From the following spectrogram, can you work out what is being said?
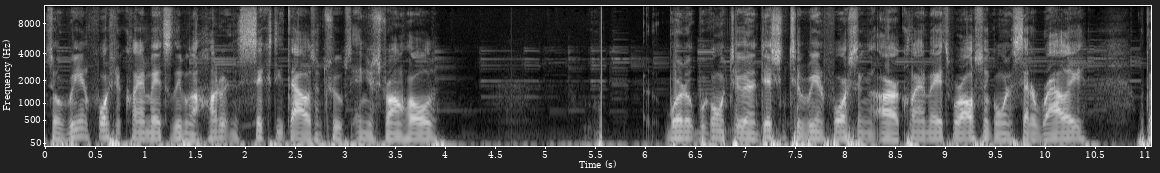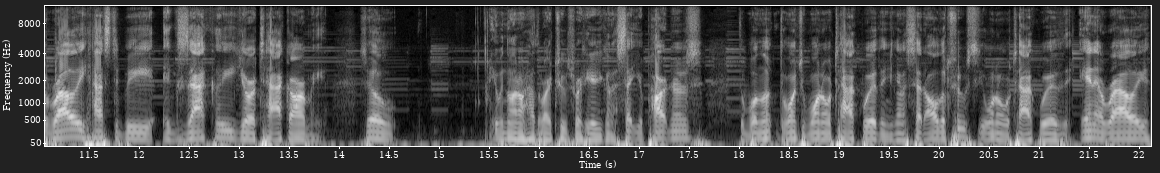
So reinforce your clanmates, leaving 160,000 troops in your stronghold. We're, we're going to, in addition to reinforcing our clanmates, we're also going to set a rally the rally has to be exactly your attack army. So, even though I don't have the right troops right here, you're going to set your partners, the, one, the ones you want to attack with, and you're going to set all the troops you want to attack with in a rally,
